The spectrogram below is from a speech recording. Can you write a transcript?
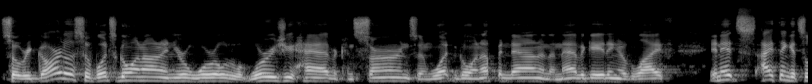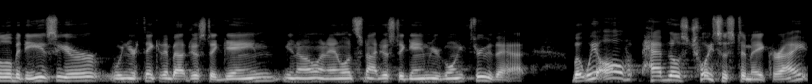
So, regardless of what's going on in your world, what worries you have and concerns, and what going up and down and the navigating of life, and it's, I think it's a little bit easier when you're thinking about just a game, you know, and it's not just a game, you're going through that. But we all have those choices to make, right?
